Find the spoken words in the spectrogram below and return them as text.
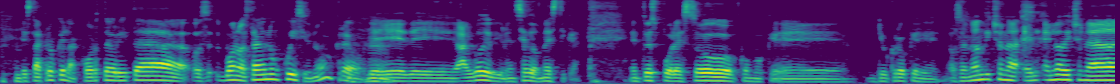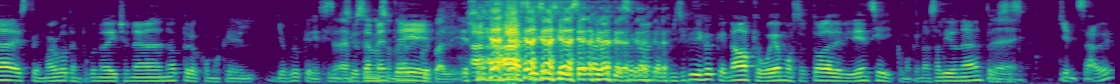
está creo que en la corte ahorita, o sea, bueno, está en un juicio, ¿no? Creo, de, de algo de violencia doméstica. Entonces, por eso, como que yo creo que, o sea, no han dicho nada, él, él no ha dicho nada, este, Marvel tampoco no ha dicho nada, ¿no? Pero como que él- yo creo que silenciosamente... Ajá, sí, sí, sí, exactamente, exactamente. Al principio dijo que no, que voy a mostrar toda la evidencia y como que no ha salido nada, entonces, Eh. Quién sabe.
